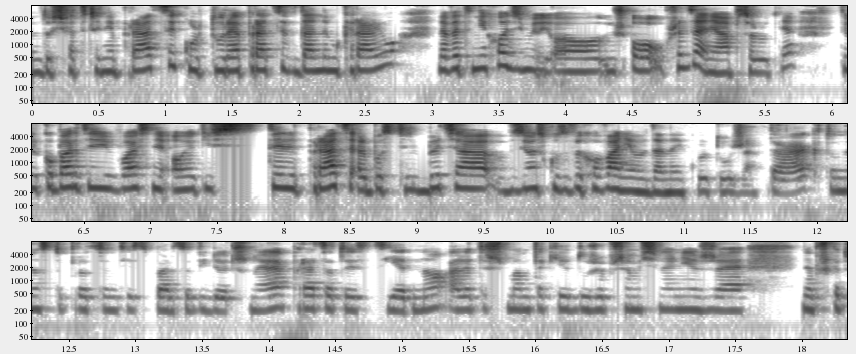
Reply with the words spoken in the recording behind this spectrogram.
doświadczenie pracy, kulturę pracy w danym kraju. Nawet nie chodzi mi o, już o uprzedzenia absolutnie, tylko bardziej właśnie o jakiś styl pracy albo styl bycia w związku z wychowaniem w danej kulturze. Tak, to na 100% jest bardzo widoczne. Praca to jest jedno, ale też mam takie duże przemyślenie, że na przykład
